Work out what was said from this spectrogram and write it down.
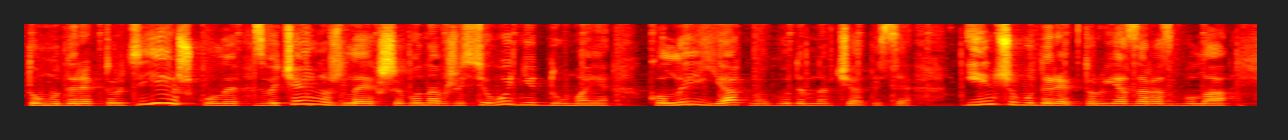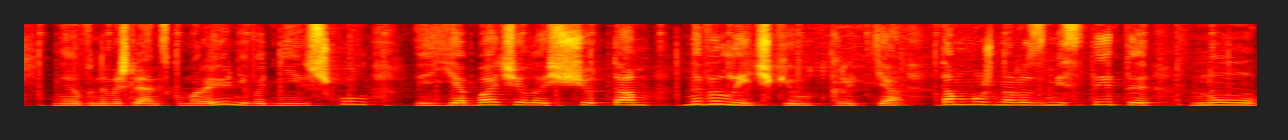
Тому директору цієї школи, звичайно ж, легше. Вона вже сьогодні думає, коли і як ми будемо навчатися. Іншому директору я зараз була е, в Немишлянському районі в одній із школ. Я бачила, що там невеличке укриття. Там можна розмістити ну,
